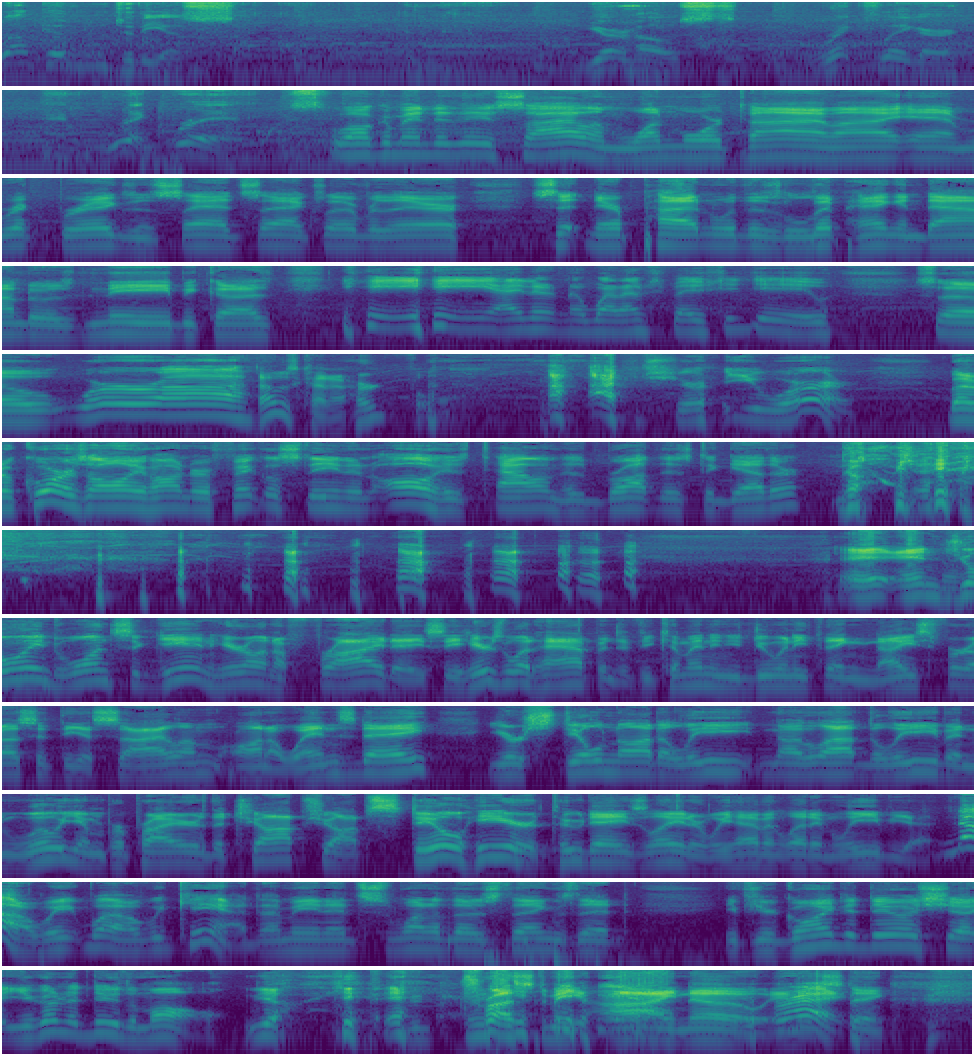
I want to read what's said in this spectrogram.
Welcome to the Asylum. And now, your hosts, Rick Fleeger and Rick Briggs. Welcome into the asylum one more time. I am Rick Briggs, and Sad Sack's over there, sitting there pouting with his lip hanging down to his knee because I don't know what I'm supposed to do. So we're, uh, That was kind of hurtful. I'm sure you were. But of course, Alejandro Finkelstein and all his talent has brought this together. No. and, joined once again here on a Friday. See, here's what happens if you come in and you do anything nice for us at the asylum on a Wednesday, you're still not, not allowed to leave. And William, proprietor of the Chop Shop, still here two days later. We haven't let him leave yet. No, we well, we can't. I mean, it's one of those things that if you're going to do a show, you're going to do them all. Yeah, trust me, Yeah. I know. Right.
